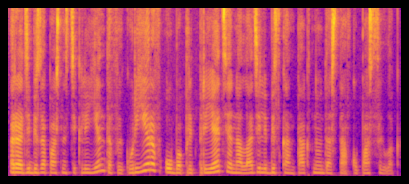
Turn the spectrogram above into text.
Ради безопасности клиентов и курьеров оба предприятия наладили бесконтактную доставку посылок.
